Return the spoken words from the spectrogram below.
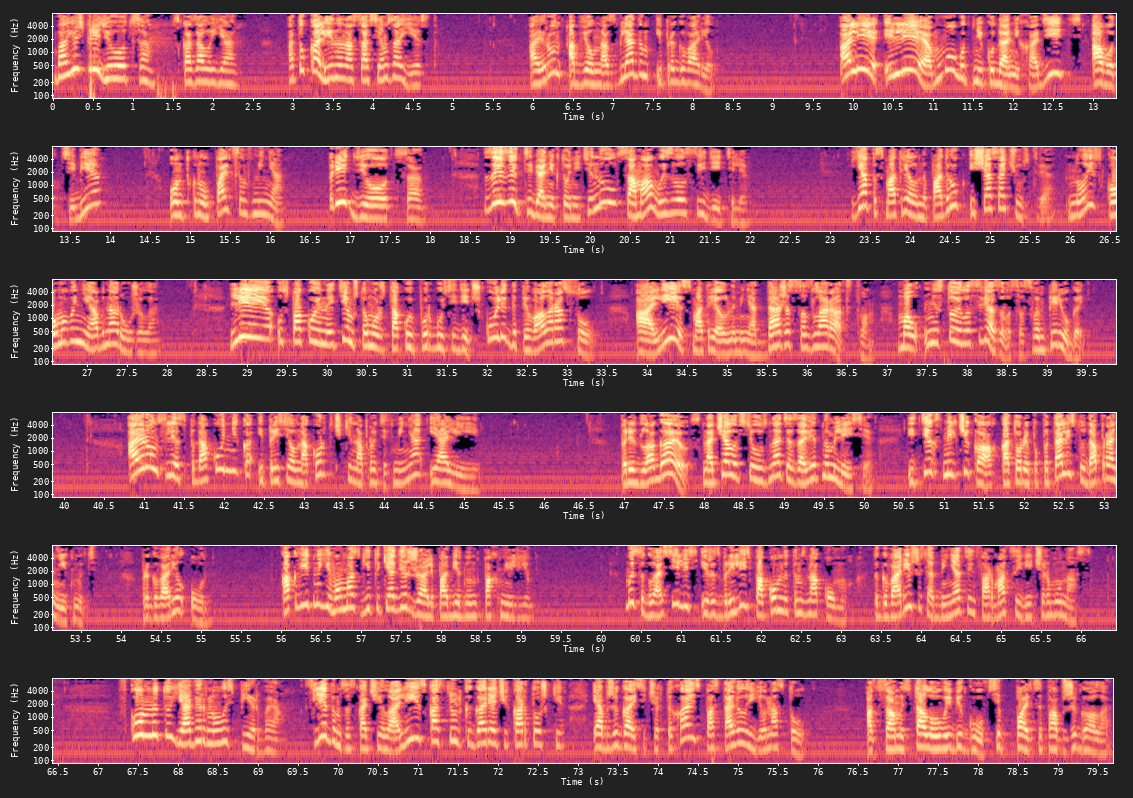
«Боюсь, придется», — сказала я. «А то Калина нас совсем заест». Айрон обвел нас взглядом и проговорил. «Алия и Лея могут никуда не ходить, а вот тебе...» Он ткнул пальцем в меня. «Придется. За язык тебя никто не тянул, сама вызвала свидетеля». Я посмотрела на подруг, ища сочувствия, но искомого не обнаружила. Лея, успокоенная тем, что может такую пургу сидеть в школе, допивала рассол – а Алия смотрела на меня даже со злорадством, мол, не стоило связываться с вампирюгой. Айрон слез с подоконника и присел на корточки напротив меня и Алии. Предлагаю сначала все узнать о заветном лесе и тех смельчаках, которые попытались туда проникнуть, проговорил он. Как видно, его мозги таки одержали победу над похмельем. Мы согласились и разбрелись по комнатам знакомых, договорившись обменяться информацией вечером у нас. В комнату я вернулась первая. Следом заскочила Алия с кастрюлькой горячей картошки и, обжигаясь и чертыхаясь, поставила ее на стол. От самой столовой бегу, все пальцы пообжигала.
